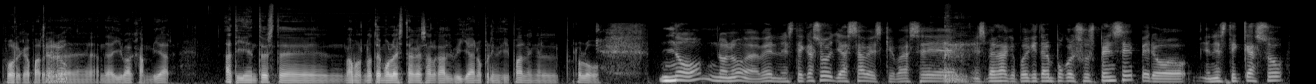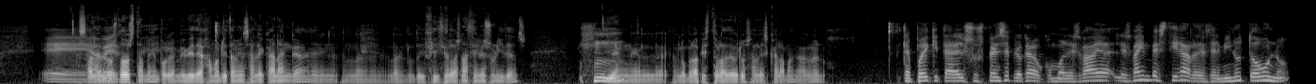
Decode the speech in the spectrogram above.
porque a partir de, ahí va a cambiar. ¿A ti entonces, te, vamos, no te molesta que salga el villano principal en el prólogo? No, no, no. A ver, en este caso ya sabes que va a ser. Es verdad que puede quitar un poco el suspense, pero en este caso eh, Salen los dos también, porque en Mi vida deja morir también sale Cananga, en, el edificio de las Naciones Unidas, y en el, el Hombre de la Pistola de Oro sale Escaramanga, claro. Te puede quitar el suspense, pero claro, como les va, les va a investigar desde el minuto uno,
